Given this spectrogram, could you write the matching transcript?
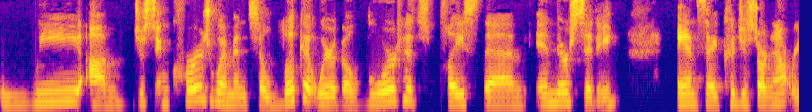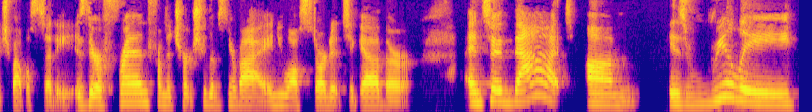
we um, just encourage women to look at where the Lord has placed them in their city and say, Could you start an outreach Bible study? Is there a friend from the church who lives nearby and you all start it together? And so that um, is really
